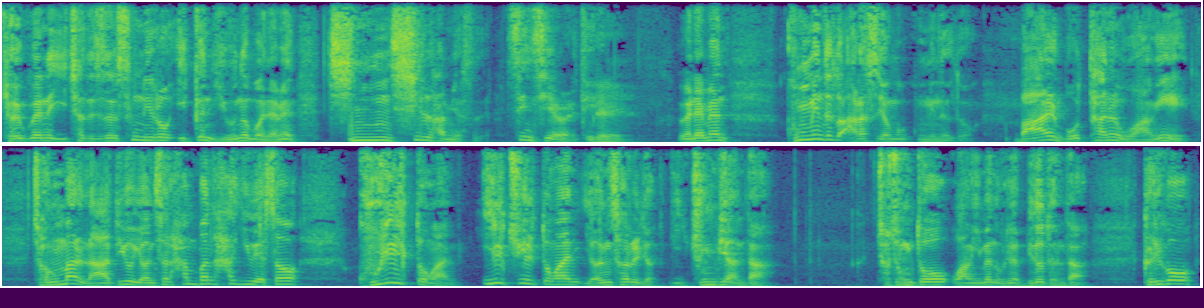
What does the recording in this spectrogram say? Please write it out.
결국에는 2차 대전 승리로 이끈 이유는 뭐냐면 진실함이었어요. sincerity. 네. 왜냐하면 국민들도 알았어요. 영국 국민들도 말 못하는 왕이 정말 라디오 연설 한 번 하기 위해서 9일 동안 일주일 동안 연설을 준비한다. 저 정도 왕이면 우리가 믿어도 된다. 그리고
